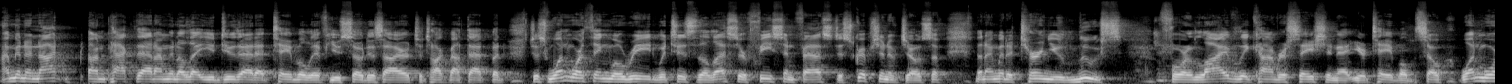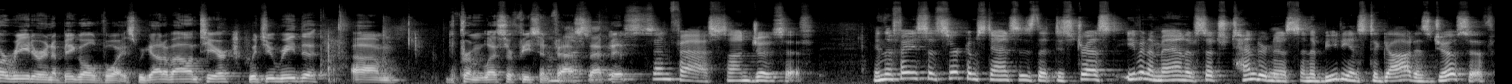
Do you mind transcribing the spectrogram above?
I'm going to not unpack that. I'm going to let you do that at table if you so desire to talk about that. But just one more thing we'll read, which is the lesser feast and fast description of Joseph. Then I'm going to turn you loose for lively conversation at your table. So one more reader in a big old voice. We got a volunteer. Would you read the um, from lesser feast and fast that bit? Feasts and Fast on Joseph. In the face of circumstances that distressed even a man of such tenderness and obedience to God as Joseph,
